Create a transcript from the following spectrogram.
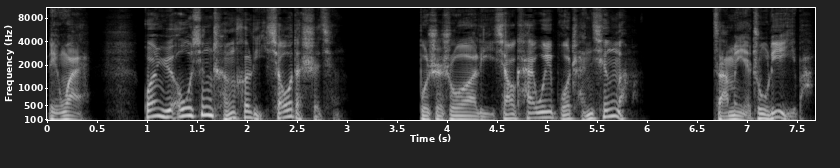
另外，关于欧星辰和李潇的事情，不是说李潇开微博澄清了吗？咱们也助力一把，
